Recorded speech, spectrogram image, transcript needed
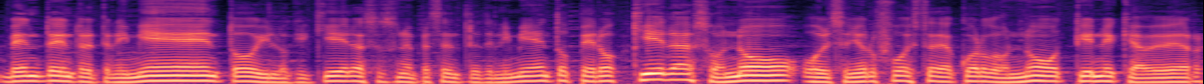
vende entretenimiento y lo que quieras, es una empresa de entretenimiento, pero quieras o no, o el señor Fo esté de acuerdo o no, tiene que haber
